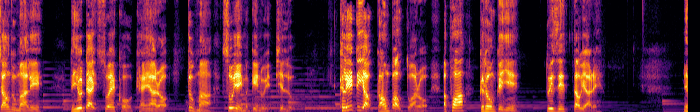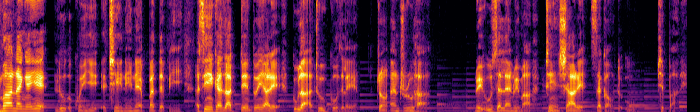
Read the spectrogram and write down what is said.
ចောင်းသူမလေးဒီယိုတိုက်ဆွဲခေါ်ခံရတော့သူ့မှာစိုးရိမ်မကင်းတွေဖြစ်လို့ကလေးတယောက်ခေါင်းပေါက်သွားတော့အဖွားကရုံကရင်သွေးစေးတောက်ရတယ်မြန်မာနိုင်ငံရဲ့လူအခွင့်အရေးအခြေအနေနဲ့ပတ်သက်ပြီးအစီရင်ခံစာတင်သွင်းရတဲ့ကုလအထူးကိုယ်စားလှယ်တွန်အန်ဒရူးဟာ ຫນွေဦးဇလန်းတွေမှာထင်ရှားတဲ့ဇက်ကောင်တူဖြစ်ပါတယ်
